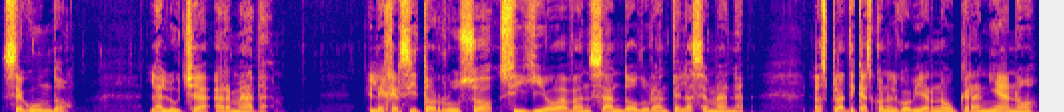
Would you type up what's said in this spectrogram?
Segundo, la lucha armada. El ejército ruso siguió avanzando durante la semana, las pláticas con el gobierno ucraniano,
